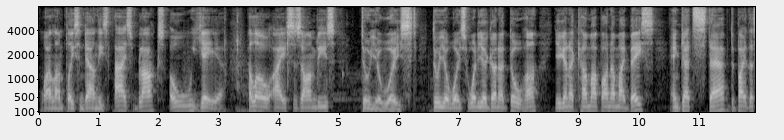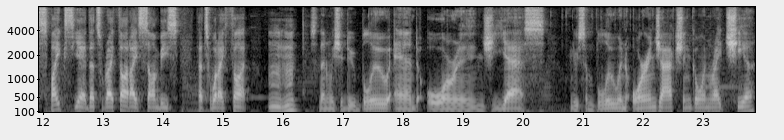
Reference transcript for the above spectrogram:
While I'm placing down these ice blocks, oh yeah. Hello, ice zombies. Do your waste? Do your waste? What are you gonna do, huh? You gonna come up onto my base and get stabbed by the spikes? Yeah, that's what I thought, ice zombies. That's what I thought. Mm-hmm. So then we should do blue and orange. Yes. We do some blue and orange action going right Chia.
